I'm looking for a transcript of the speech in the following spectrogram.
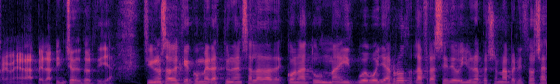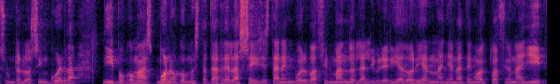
me la pela pincho de tortilla. Si no sabes qué comer, hazte una ensalada con atún, maíz, huevo y arroz. La frase de hoy, una persona perezosa es un reloj sin cuerda y poco más. Bueno, como esta tarde a las 6 están en Huelva firmando en la librería Dorian, mañana tengo actuación allí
